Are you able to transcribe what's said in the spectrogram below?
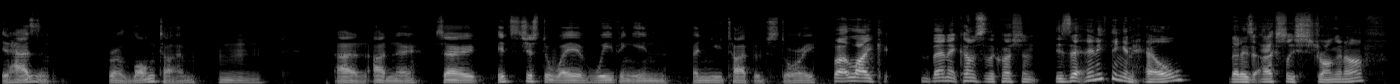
it hasn't for a long time. Hmm. I, I don't know. So it's just a way of weaving in a new type of story. But like, then it comes to the question: Is there anything in hell that is actually strong enough?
